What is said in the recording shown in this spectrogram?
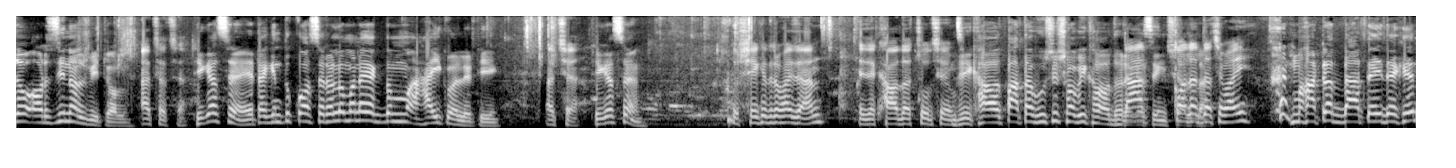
যে অরিজিনাল বিটল। আচ্ছা আচ্ছা। ঠিক আছে? এটা কিন্তু কসের হলো মানে একদম হাই কোয়ালিটি। আচ্ছা। ঠিক আছে? তো সেক্ষেত্রে ভাই যান এই যে খাওয়া দাওয়া চলছে। জি খাওয়া পাতা ভুসি সবই খাওয়া ধরে গেছে ইনশাআল্লাহ। যাচ্ছে ভাই? মাটার দাঁতেই দেখেন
